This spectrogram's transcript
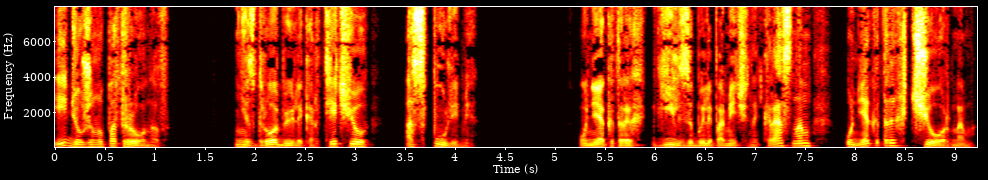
и дюжину патронов. Не с дробью или картечью, а с пулями. У некоторых гильзы были помечены красным, у некоторых черным.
